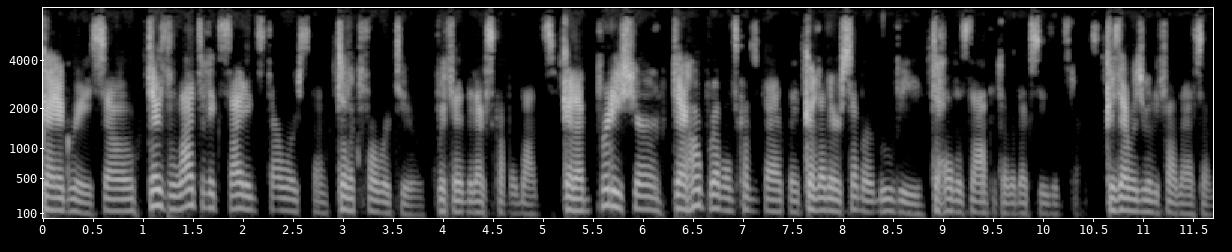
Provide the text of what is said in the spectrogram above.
I agree. So there's lots of exciting Star Wars stuff to look forward to within the next couple months. Because I'm pretty sure I hope Rebels comes back with another summer movie to hold us off until the next season starts. Because that was really fun last summer.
